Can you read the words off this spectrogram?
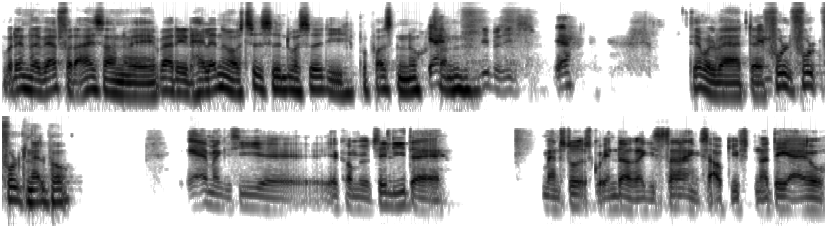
hvordan har det været for dig? Sådan, øh, hvad er det, et halvandet års tid siden, du har siddet i, på posten nu? Ja, sådan. lige præcis. Ja. Det har vel været uh, fuld, fuld, fuld knald på? Ja, man kan sige, øh, jeg kom jo til lige da man stod og skulle ændre registreringsafgiften, og det er jo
